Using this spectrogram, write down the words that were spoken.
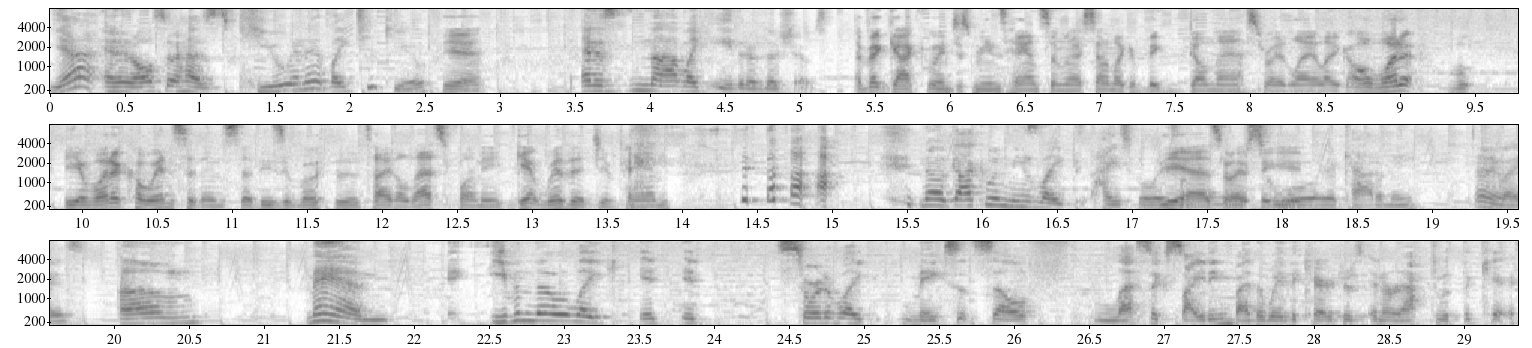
Yeah, and it also has Q in it, like 2Q. Yeah. And it's not like either of those shows. I bet Gakuen just means handsome, and I sound like a big dumbass, right? Like, like oh, what a. w- Yeah, what a coincidence that these are both in the title. That's funny. Get with it, Japan. No, Gakuen means like high school or Yeah, something. that's what or I school figured. or academy. Anyways, um, man, even though like it it sort of like makes itself less exciting by the way the characters interact with the char-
